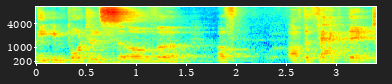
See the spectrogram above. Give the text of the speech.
the importance of uh, of of the fact that.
